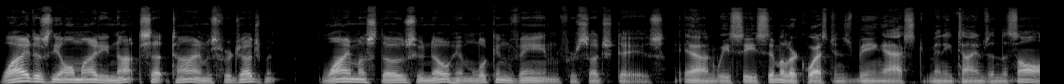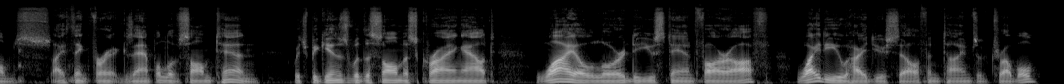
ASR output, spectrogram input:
why does the Almighty not set times for judgment? Why must those who know him look in vain for such days? Yeah, and we see similar questions being asked many times in the Psalms. I think, for example, of Psalm 10, which begins with the psalmist crying out, Why, O Lord, do you stand far off? Why do you hide yourself in times of trouble?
